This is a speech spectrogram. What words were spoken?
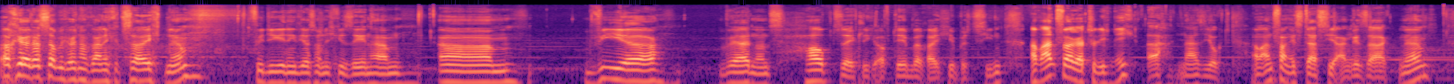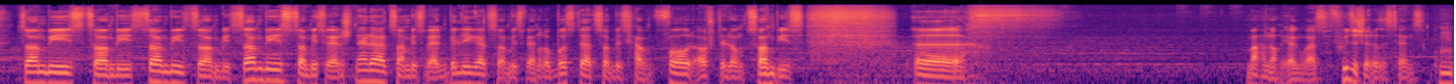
Ach ja, das habe ich euch noch gar nicht gezeigt, ne? Für diejenigen, die das noch nicht gesehen haben. Ähm, wir werden uns hauptsächlich auf den Bereich hier beziehen. Am Anfang natürlich nicht. Ach, Nase juckt. Am Anfang ist das hier angesagt, ne? Zombies, Zombies, Zombies, Zombies, Zombies. Zombies werden schneller, Zombies werden billiger, Zombies werden robuster, Zombies haben Vorhutaufstellung, Zombies äh, machen noch irgendwas. Physische Resistenz. Hm.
